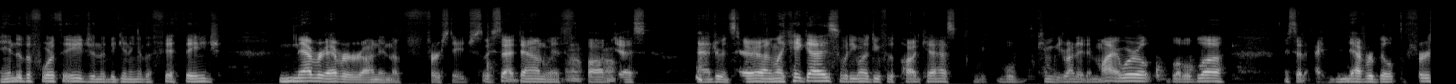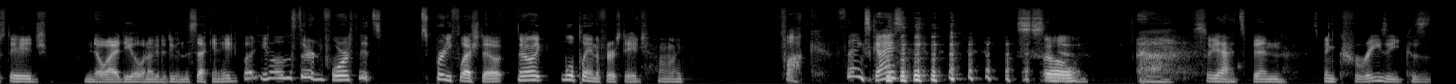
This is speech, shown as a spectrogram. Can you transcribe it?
end of the fourth age and the beginning of the fifth age. Never ever run in the first age. So I sat down with Oh, Bob. Jess, Andrew, and Sarah. I'm like, hey guys, what do you want to do for the podcast? We, well, can we run it in my world? Blah blah blah. I said I've never built the first age. No idea what I'm going to do in the second age, but you know the third and fourth, it's it's pretty fleshed out. They're like, we'll play in the first age. I'm like, fuck, thanks guys. so, uh, so yeah, it's been it's been crazy because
